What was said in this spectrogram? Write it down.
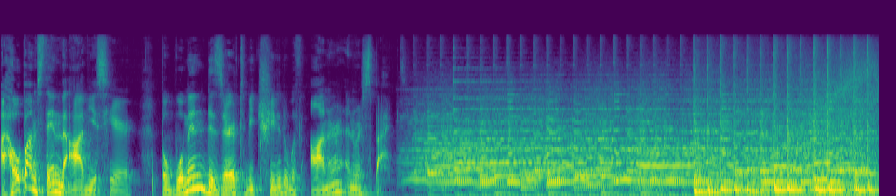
I hope I'm stating the obvious here, but women deserve to be treated with honor and respect.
